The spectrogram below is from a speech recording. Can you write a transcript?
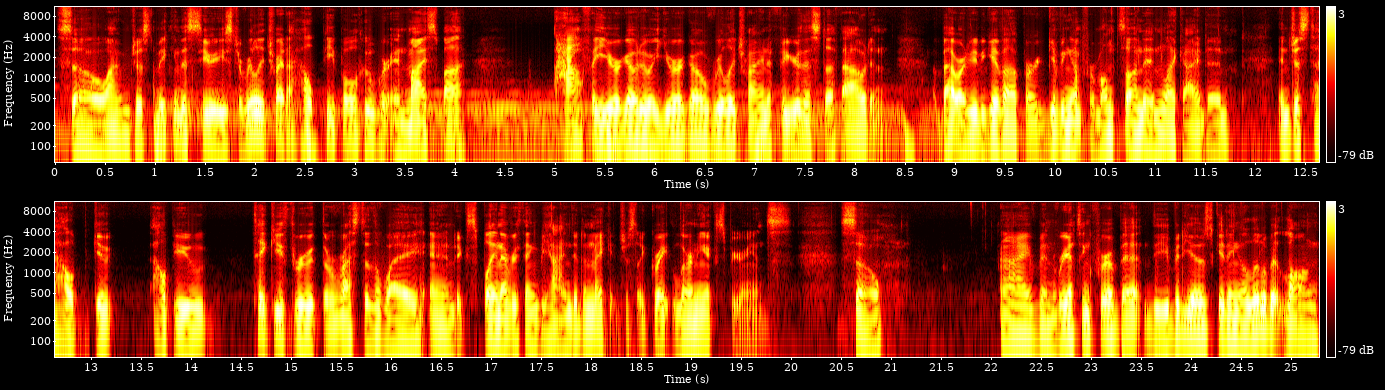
So I'm just making this series to really try to help people who were in my spot half a year ago to a year ago, really trying to figure this stuff out and about ready to give up or giving up for months on end like I did, and just to help give help you take you through it the rest of the way and explain everything behind it and make it just a great learning experience. So, I've been ranting for a bit. The video is getting a little bit long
